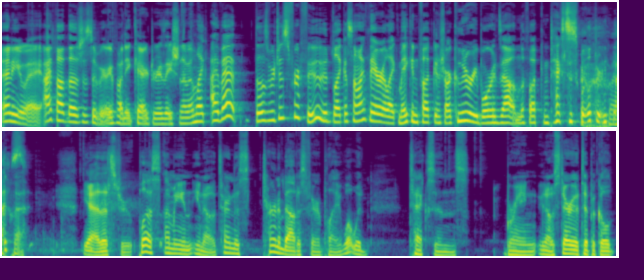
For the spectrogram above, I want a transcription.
Anyway, I thought that was just a very funny characterization of it. I'm like, I bet those were just for food. Like, it's not like they were like making fucking charcuterie boards out in the fucking Texas wilderness. Yeah, that's true. Plus, I mean, you know, turn this turnabout is fair play. What would Texans bring? You know, stereotypical.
